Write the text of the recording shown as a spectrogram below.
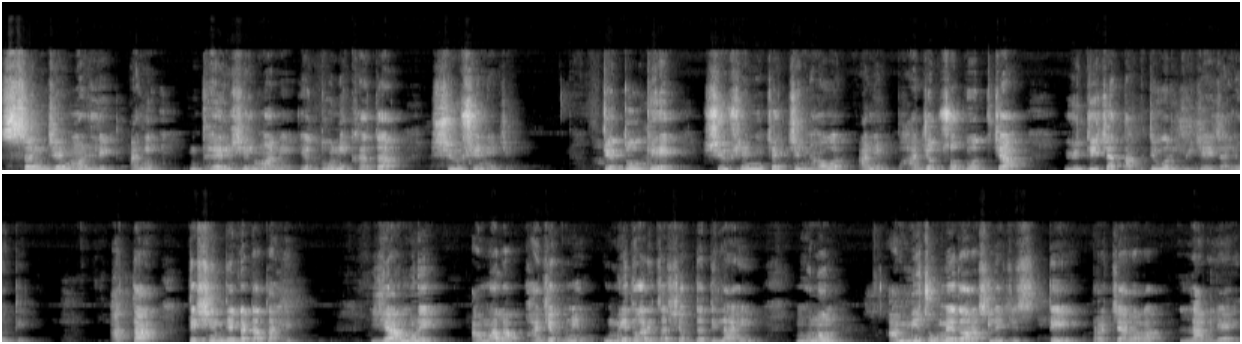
संजय मंडलिक आणि धैर्यशील माने हे दोन्ही खासदार शिवसेनेचे. ते दोघे शिवसेनेच्या चिन्हावर आणि भाजपसोबतच्या युतीच्या ताकदीवर विजयी झाले होते. आता ते शिंदे गटात आहेत. यामुळे आम्हाला भाजपने उमेदवारीचा शब्द दिला आहे. म्हणून आम्हीच उमेदवार असल्याचे ते प्रचाराला लागले आहेत.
